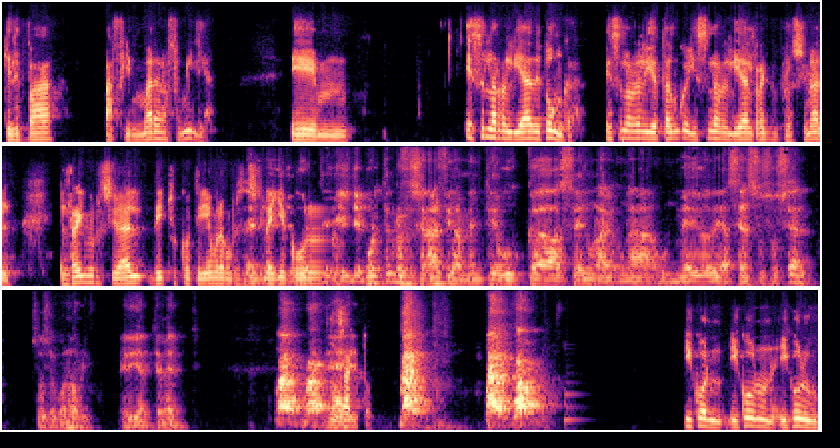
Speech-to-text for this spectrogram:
que les va a firmar a la familia. Em, esa es la realidad de Tonga. Esa es la realidad Tonga y esa es la realidad del rugby profesional. El rugby profesional, de hecho, teníamos una conversación ayer con... El deporte profesional finalmente busca ser un medio de ascenso social, socioeconómico, evidentemente. Exacto y con, y con, y con, un,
